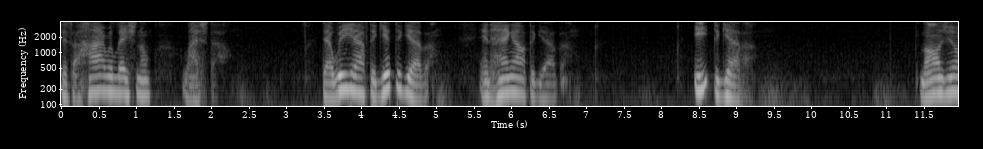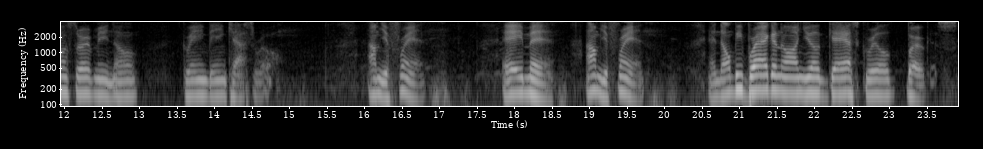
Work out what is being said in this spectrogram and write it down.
It's a high relational lifestyle that we have to get together and hang out together, eat together. As long as you don't serve me no green bean casserole, I'm your friend. Amen. I'm your friend. And don't be bragging on your gas grilled burgers.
